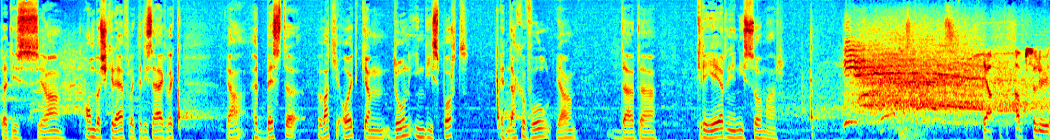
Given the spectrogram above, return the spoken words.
dat is ja, onbeschrijfelijk. Dat is eigenlijk ja, het beste wat je ooit kan doen in die sport. En dat gevoel, ja, dat uh, creëer je niet zomaar. Ja, absoluut.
